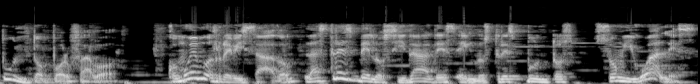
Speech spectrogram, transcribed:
punto, por favor. Como hemos revisado, las tres velocidades en los tres puntos son iguales.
